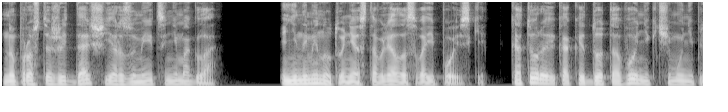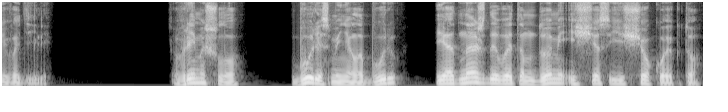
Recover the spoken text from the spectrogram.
Но просто жить дальше я, разумеется, не могла. И ни на минуту не оставляла свои поиски, которые, как и до того, ни к чему не приводили. Время шло. Буря сменяла бурю, и однажды в этом доме исчез еще кое-кто.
